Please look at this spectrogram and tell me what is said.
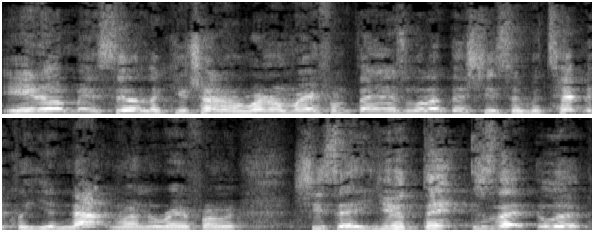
You know, what it makes sense like you're trying to run away from things or like that. She said, but technically you're not running away from it. She said, you think, she's like, look,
